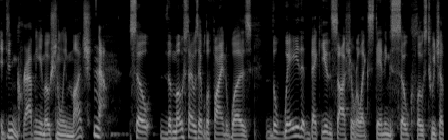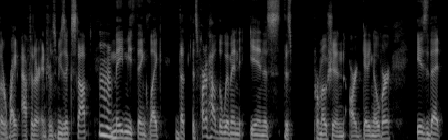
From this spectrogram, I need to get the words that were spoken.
It didn't grab me emotionally much. No. So the most I was able to find was the way that Becky and Sasha were like standing so close to each other right after their entrance music stopped Mhm. made me think like that it's part of how the women in this this promotion are getting over is that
